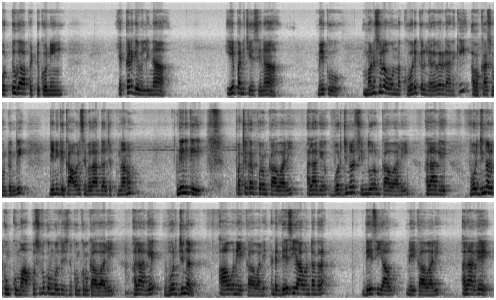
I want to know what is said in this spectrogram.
బొట్టుగా పెట్టుకొని ఎక్కడికి వెళ్ళినా ఏ పని చేసినా మీకు మనసులో ఉన్న కోరికలు నెరవేరడానికి అవకాశం ఉంటుంది. దీనికి కావలసిన పదార్థాలు చెప్తున్నాను. దీనికి పచ్చకర్పూరం కావాలి అలాగే ఒరిజినల్ సింధూరం కావాలి అలాగే ఒరిజినల్ కుంకుమ పసుపు కొమ్ములు తీసిన కుంకుమ కావాలి అలాగే ఒరిజినల్ ఆవు నెయ్యి కావాలి. అంటే దేశీ ఆవు అంటాం కదా? దేశీ ఆవు నెయ్యి కావాలి అలాగే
